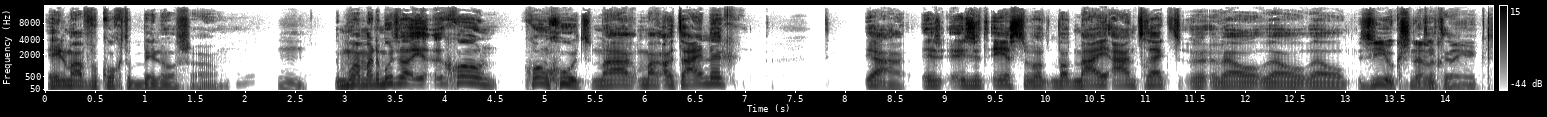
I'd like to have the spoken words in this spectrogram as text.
helemaal verkocht op billen of zo. Hmm. Ja. Maar er moet wel gewoon, gewoon goed. Maar, maar uiteindelijk, ja, is, is het eerste wat, wat mij aantrekt eh, wel, wel, wel, Zie je ook sneller, denk ik.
